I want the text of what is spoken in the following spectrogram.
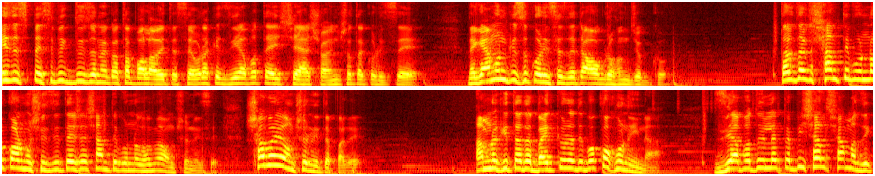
এই যে স্পেসিফিক দুইজনের কথা বলা হইতেছে, ওরা কি জিয়াপতে এসে সহিংসতা করেছে? নাকি এমন কিছু করেছে যেটা অগ্রহণযোগ্য? তারা তো একটা শান্তিপূর্ণ কর্মসূচিতে এসে শান্তিপূর্ণভাবে অংশ নিয়েছে সবাই অংশ নিতে পারে। আমরা কি তাদের বাইর করে দিব? কখনোই না। জিয়াপত হইল একটা বিশাল সামাজিক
